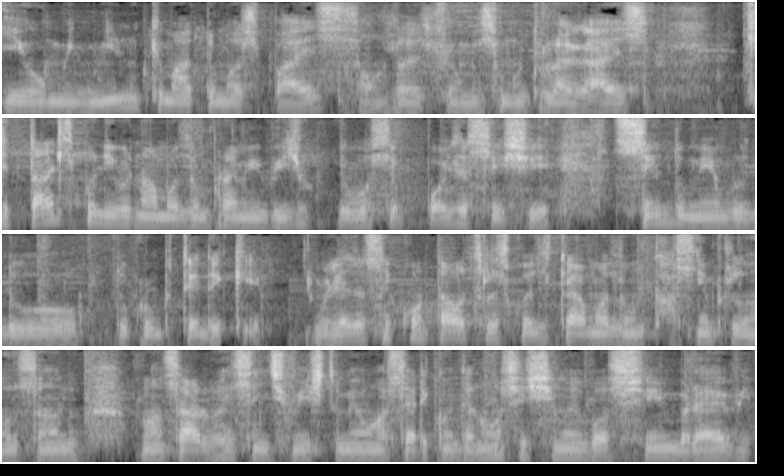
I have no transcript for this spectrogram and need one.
e o menino que matou meus pais. São dois filmes muito legais que está disponível na Amazon Prime Video e você pode assistir sendo membro do, do Clube TDQ. Beleza? Sem contar outras coisas que a Amazon está sempre lançando. Lançaram recentemente também uma série que eu ainda não assisti, mas vou assistir em breve,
